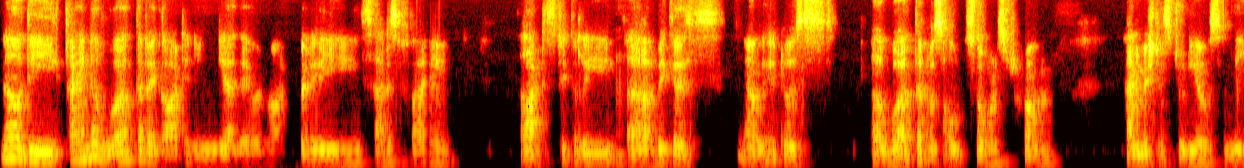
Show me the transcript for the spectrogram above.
No, the kind of work that I got in India, they were not very satisfying artistically mm-hmm. uh, because you know it was a work that was outsourced from animation studios in the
